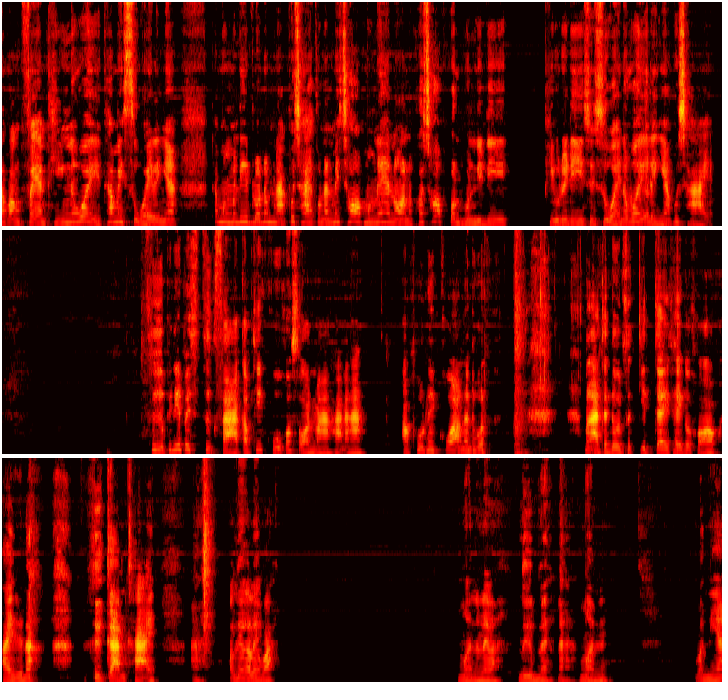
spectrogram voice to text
ระวังแฟนทิ้งนะเว้ยถ้าไม่สวยอะไรเงี้ย ถ้ามึงไม่รีบลดน้ำหนัก ผู้ชายคนนั้นไม่ชอบมึงแน่นอนเขาชอบคนหุ่นดีๆ ผิวดีๆสวยๆนะเว้ยอะไรเงี้ย ผู้ชาย คือพี่นี่ไปศึกษากับที่ครูเขาสอนมาค่ะนะคะ เอาพูดให้กว้างนะทุกคนมันอาจจะโดนสะกิดใจใครก็ขออภัยด้วยนะ คือการขาย อะเขาเรียกอะไรวะ เหมือนอะไรวะ ลืมเลยนะคะเหมือน วันนี้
